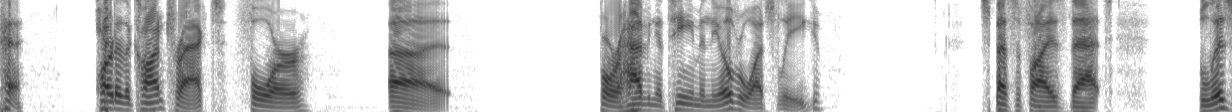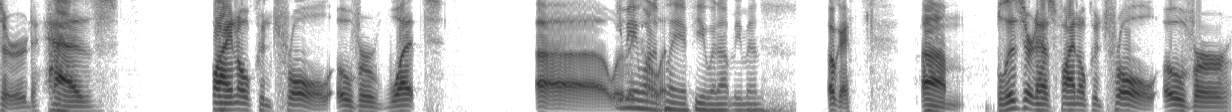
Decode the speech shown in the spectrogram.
part of the contract for uh, for having a team in the Overwatch League specifies that Blizzard has final control over what. Uh, what you may want to play a few without me, man. Okay. Um, Blizzard has final control over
